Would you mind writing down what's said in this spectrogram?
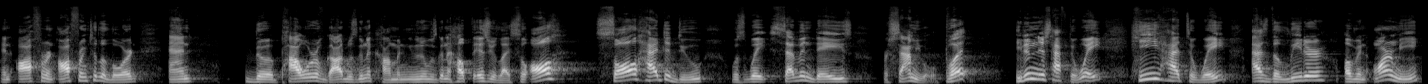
and offer an offering to the Lord, and the power of God was going to come and it was going to help the Israelites. So all Saul had to do was wait seven days for Samuel. But he didn't just have to wait, he had to wait as the leader of an army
